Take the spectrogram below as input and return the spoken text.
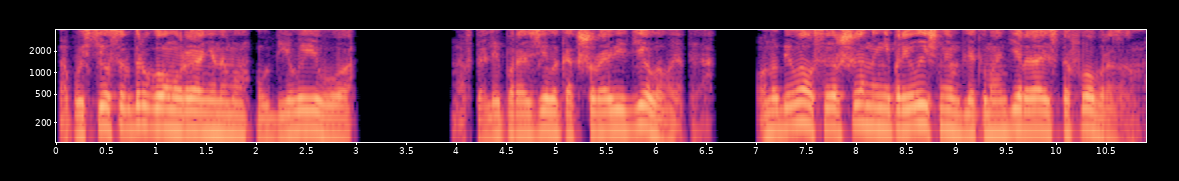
опустился к другому раненому, убил его. Нафтали поразило, как Шурави делал это. Он убивал совершенно непривычным для командира аистов образом.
